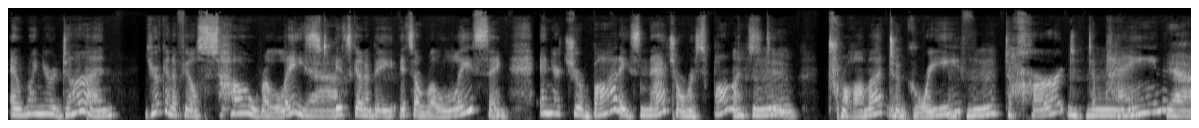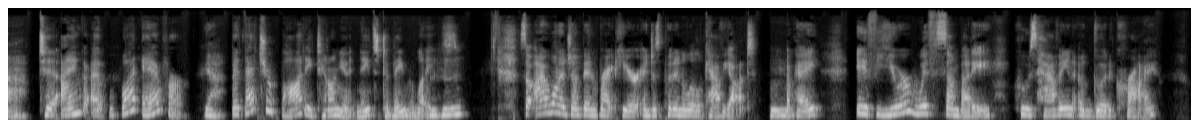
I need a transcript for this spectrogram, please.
And when you're done, you're going to feel so released. Yeah. It's going to be, it's a releasing. And it's your body's natural response Mhm. to trauma, to grief, hmm to hurt, to pain, Yeah. to anger, uh, whatever. Yeah. But that's your body telling you it needs to be released. So I want to jump in right here and just put in a little caveat. Mhm. Okay. If you're with somebody who's having a good cry,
